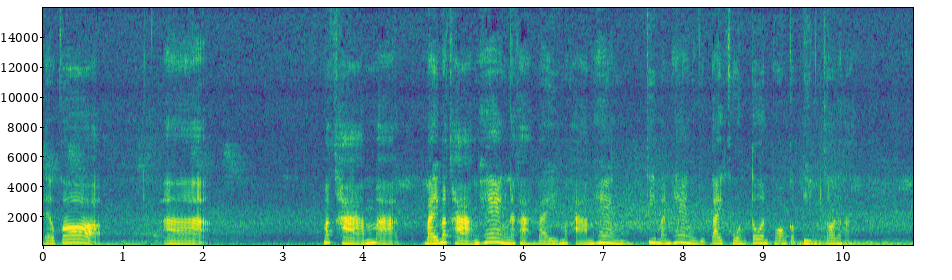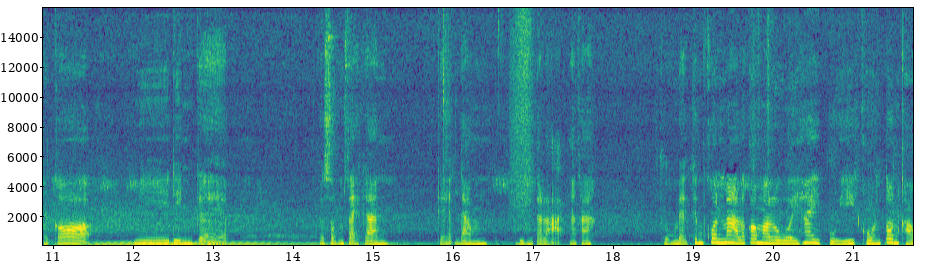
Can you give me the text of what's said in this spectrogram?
แล้วก็มะขามอ่าใบมะขามแห้งนะคะ ใบมะขามแห้งที่มันแห้งอยู่ใต้โคนต้นพร้อมกับดินเขานะคะ แล้วก็มีดินแกลบผสมใส่กันแกลบดำดินตลาดนะคะ สมแบบเข้มข้นมากแล้วก็มาโรยให้ปุ๋ยโคนต้นเขา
